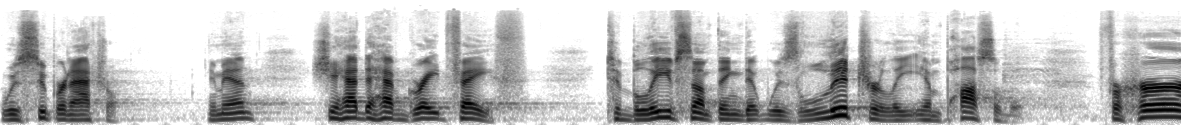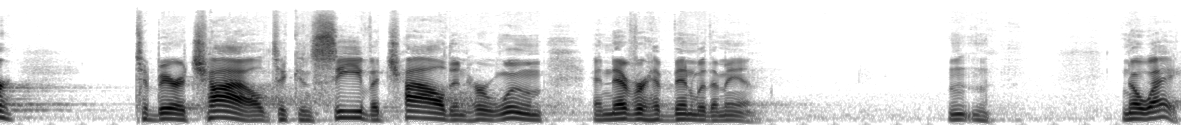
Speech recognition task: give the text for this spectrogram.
was supernatural. Amen? She had to have great faith to believe something that was literally impossible. For her to bear a child, to conceive a child in her womb, and never have been with a man. Mm-mm. No way.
